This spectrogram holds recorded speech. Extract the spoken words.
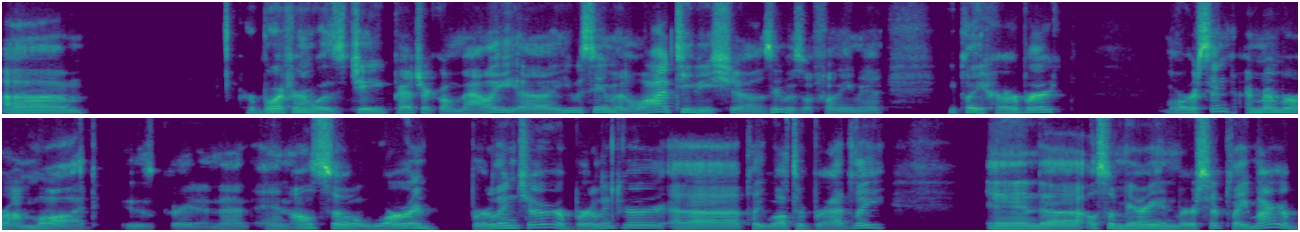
Um, her boyfriend was J. Patrick O'Malley. Uh, you would see him in a lot of TV shows. He was a funny man. He played Herbert Morrison. I remember on Maude. He was great in that. And also Warren Berlinger or Berlinger uh, played Walter Bradley, and uh, also Marian Mercer played Myra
